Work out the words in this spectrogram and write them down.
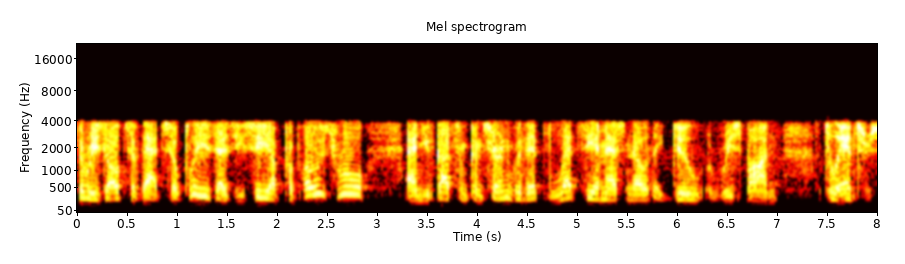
the results of that. So please, as you see a proposed rule and you've got some concern with it, let CMS know they do respond to answers.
